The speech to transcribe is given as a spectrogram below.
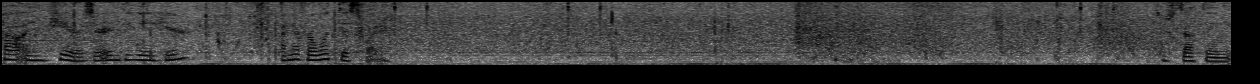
About in here? Is there anything in here? I never went this way. There's nothing,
